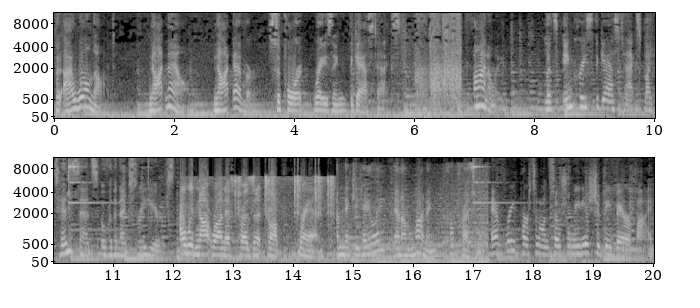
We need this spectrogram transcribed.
But I will not, not now, not ever, support raising the gas tax. Finally, let's increase the gas tax by 10 cents over the next three years. I would not run if President Trump ran. I'm Nikki Haley, and I'm running for president. Every person on social media should be verified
